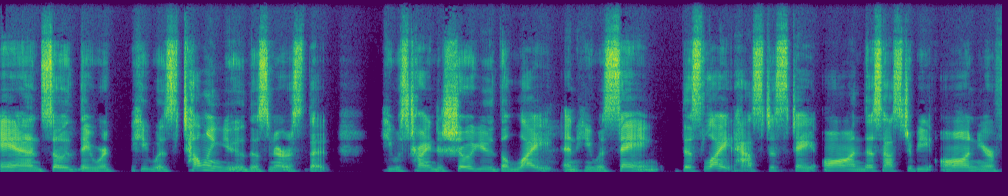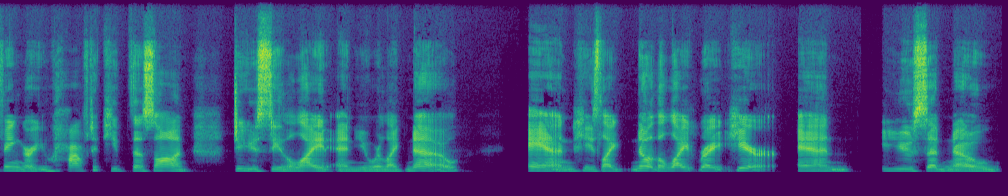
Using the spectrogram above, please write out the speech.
And so they were he was telling you this nurse that he was trying to show you the light and he was saying this light has to stay on. This has to be on your finger. You have to keep this on. Do you see the light? And you were like, no. And he's like, no, the light right here. And you said no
